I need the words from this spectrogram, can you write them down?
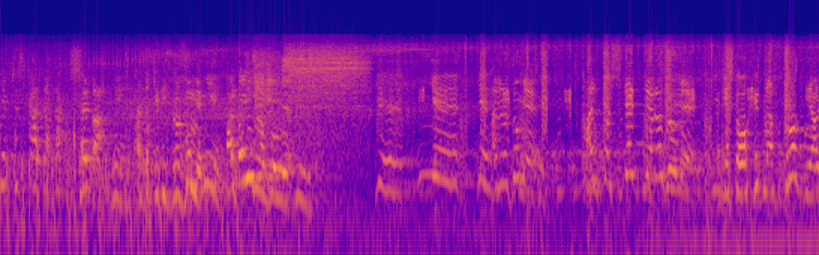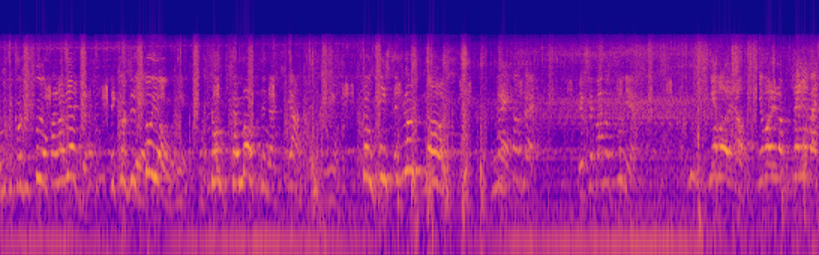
Nie przeszkadza, tak trzeba. Pan to kiedyś zrozumie. Pan to już rozumie. Nie, nie! Pan rozumie! Pan to świetnie rozumie! Przecież to ohydna zbrodnia, oni wykorzystują pana wiedzę. Wykorzystują. Chcą przemocy na świat. Chcą zniszczyć ludzkość. Profesorze, niech się pan odsunie. Nie wolno, nie wolno przelewać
